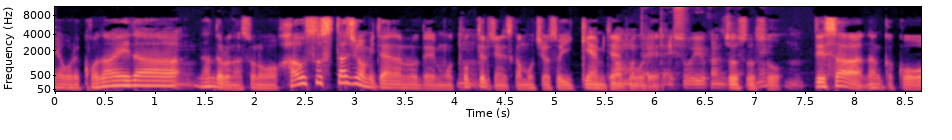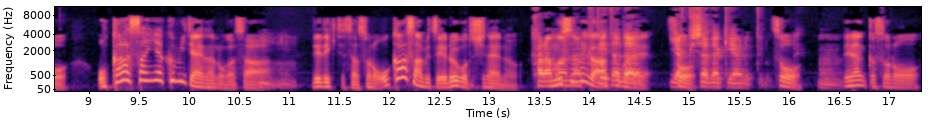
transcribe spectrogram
いや、俺、この間、うんなんだろうな、その、ハウススタジオみたいなのでもう撮ってるじゃないですか。もちろんそう一軒家みたいまあなところで。もう大体そういう感じだよね。そうそうそうん。でさ、なんかこう、お母さん役みたいなのがさ、うんうん出てきてさ、そのお母さんは別にエロいことしないのよ。絡まな娘がくて、ただそう役者だけやるってこと、ね。そう。うん。で、なんかその、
